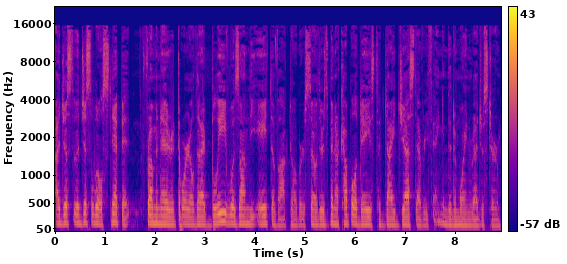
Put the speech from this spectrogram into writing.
uh, just, just a little snippet from an editorial that I believe was on the 8th of October. So there's been a couple of days to digest everything in the Des Moines Register.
